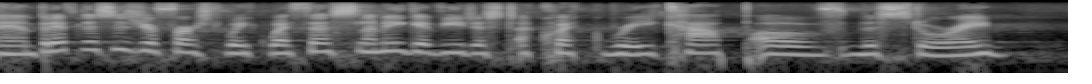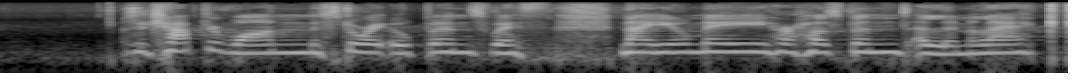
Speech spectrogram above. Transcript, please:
Um, but if this is your first week with us, let me give you just a quick recap of the story. So, chapter one, the story opens with Naomi, her husband Elimelech,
